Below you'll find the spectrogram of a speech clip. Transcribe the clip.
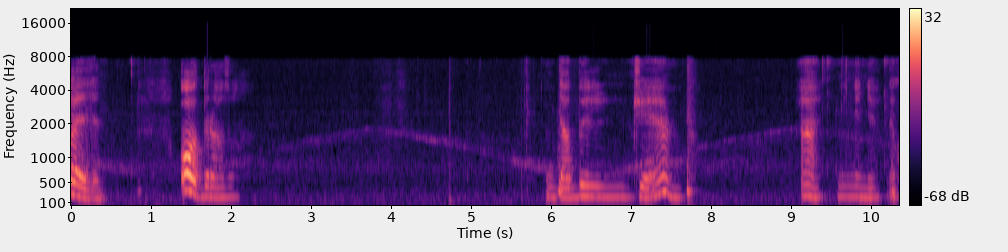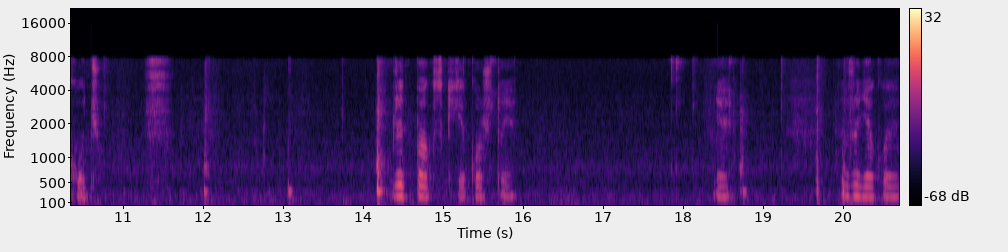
ні. Блін. Одразу. Дабл джемп. А, ні-ні-ні, не хочу. Джетпак скільки коштує. Ні. Дуже дякую.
